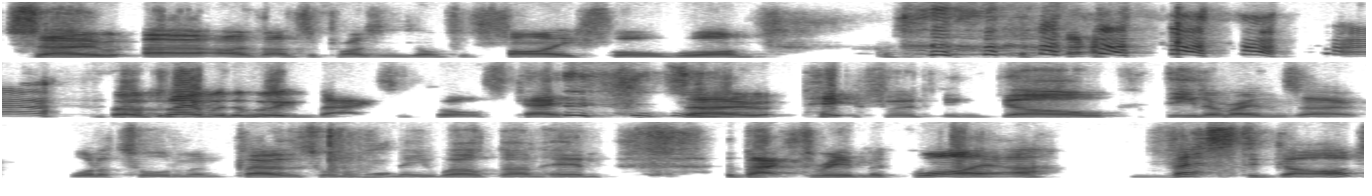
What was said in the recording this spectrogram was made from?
So uh, I've unsurprisingly gone for five, four, one. Well, playing with the wing backs, of course. Okay, so Pickford in goal, Di Lorenzo. What a tournament! Player of the tournament for me. Well done him. The back three: Maguire, Vestergaard,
